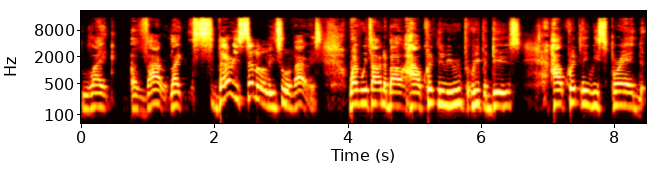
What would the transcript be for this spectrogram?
like a virus, like very similarly to a virus. Whether we're talking about how quickly we rep- reproduce, how quickly we spread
